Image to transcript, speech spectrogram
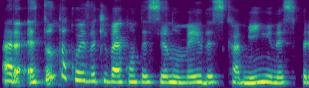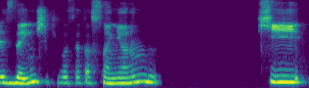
cara, é tanta coisa que vai acontecer no meio desse caminho, nesse presente que você está sonhando, que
